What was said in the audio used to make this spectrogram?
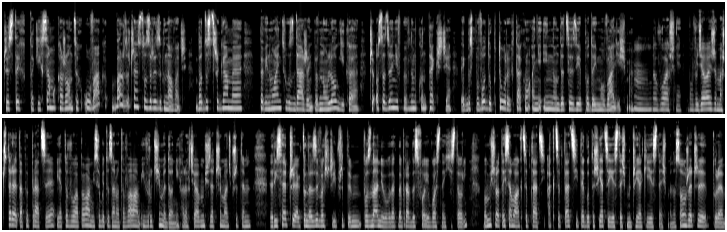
czy z tych takich samokarzących uwag bardzo często zrezygnować, bo dostrzegamy pewien łańcuch zdarzeń, pewną logikę, czy osadzenie w pewnym kontekście, jakby z powodu których taką, a nie inną decyzję podejmowaliśmy. Hmm, no właśnie. Powiedziałaś, że masz cztery etapy pracy. Ja to wyłapałam i sobie to zanotowałam i wrócimy do nich, ale chciałabym się zatrzymać przy tym researchu, jak to nazywasz, czyli przy tym poznaniu tak naprawdę swojej własnej historii, bo myślę o tej samoakceptacji. Akceptacji tego też, jacy jesteśmy, czy jakie jesteśmy. No są rzeczy, które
